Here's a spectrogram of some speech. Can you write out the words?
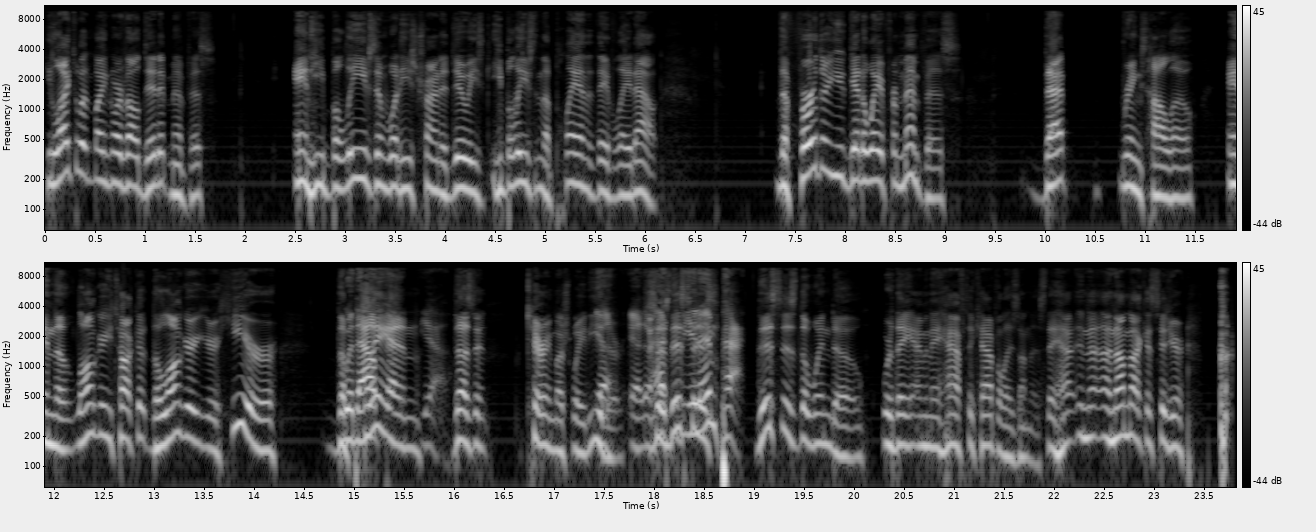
he liked what Mike Norvell did at Memphis, and he believes in what he's trying to do. He's he believes in the plan that they've laid out. The further you get away from Memphis, that rings hollow, and the longer you talk, the longer you're here, the Without that- plan yeah. doesn't carry much weight either. yeah, there has to this be an is- impact. This is the window where they. I mean, they have to capitalize on this. They have, and, and I'm not going to sit here.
